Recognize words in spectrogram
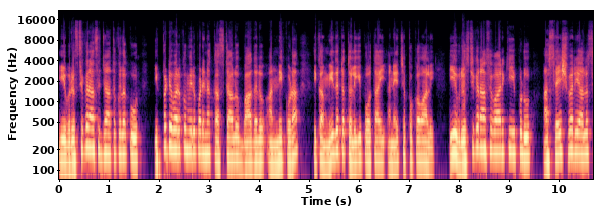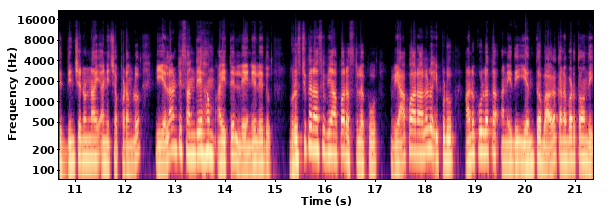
ఈ వృశ్చిక రాశి జాతకులకు ఇప్పటి వరకు మీరు పడిన కష్టాలు బాధలు అన్నీ కూడా ఇక మీదట తొలగిపోతాయి అనే చెప్పుకోవాలి. ఈ వృశ్చిక రాశి వారికి ఇప్పుడు అష్టైశ్వర్యాలు సిద్ధించనున్నాయి అని చెప్పడంలో ఎలాంటి సందేహం అయితే లేనే లేదు. వృశ్చిక రాశి వ్యాపారస్తులకు వ్యాపారాలలో ఇప్పుడు అనుకూలత అనేది ఎంతో బాగా కనబడుతోంది.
